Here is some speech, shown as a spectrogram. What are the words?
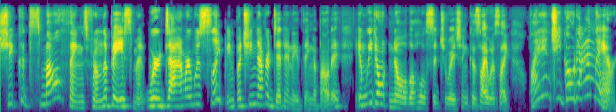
she could smell things from the basement where Dahmer was sleeping, but she never did anything about it. And we don't know the whole situation because I was like, why didn't she go down there?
